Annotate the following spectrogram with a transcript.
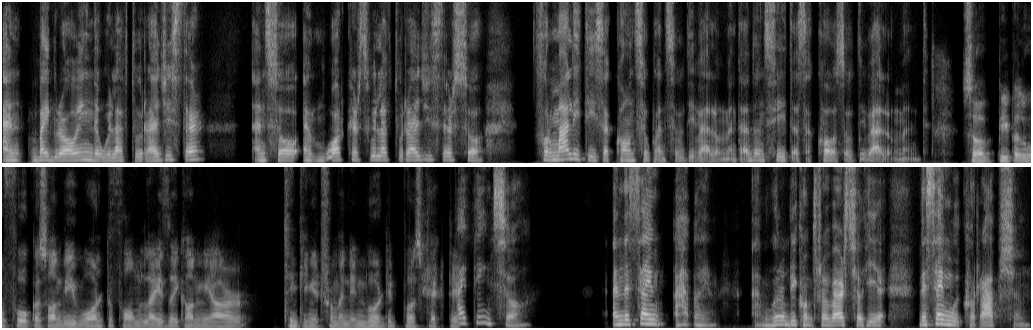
and by growing they will have to register and so and workers will have to register so formality is a consequence of development i don't see it as a cause of development so people who focus on we want to formalize the economy are thinking it from an inverted perspective i think so And the same, I mean, I'm going to be controversial here. The same with corruption.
